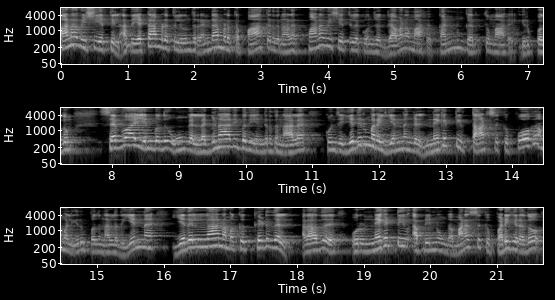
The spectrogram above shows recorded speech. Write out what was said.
பண விஷயத்தில் அந்த எட்டாம் இடத்திலிருந்து ரெண்டாம் இடத்தை பார்க்கறதுனால பண விஷயத்தில் கொஞ்சம் கவனமாக கண்ணும் கருத்துமாக இருப்பதும் செவ்வாய் என்பது உங்கள் லக்னாதிபதி என்கிறதுனால கொஞ்சம் எதிர்மறை எண்ணங்கள் நெகட்டிவ் தாட்ஸுக்கு போகாமல் இருப்பது நல்லது. என்ன? எதெல்லாம் நமக்கு கெடுதல் அதாவது ஒரு நெகட்டிவ் அப்படின்னு உங்கள் மனசுக்கு படுகிறதோ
